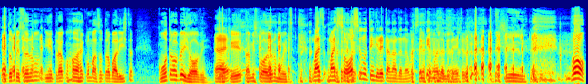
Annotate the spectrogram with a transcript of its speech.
eu tô pensando em entrar com uma reclamação trabalhista contra o OB Jovem, É. porque tá me explorando muito. Mas, mas sócio não tem direito a nada, não. Você quem manda ali dentro. Deixa ele. Bom,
